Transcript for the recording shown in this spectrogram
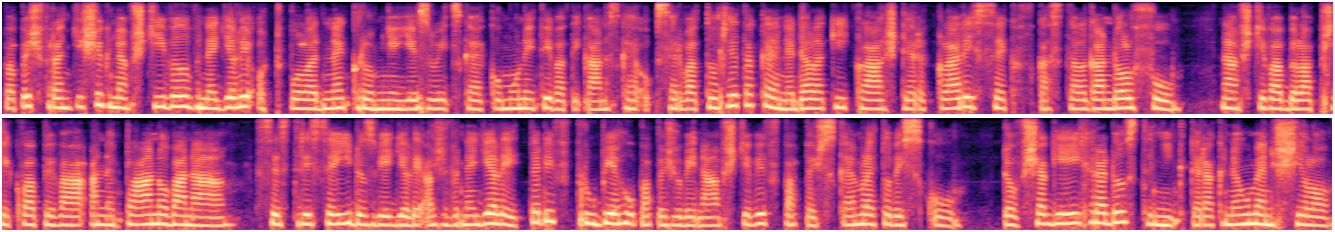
Papež František navštívil v neděli odpoledne kromě jezuitské komunity Vatikánské observatoře také nedaleký klášter Clarisek v Castel Gandolfu. Návštěva byla překvapivá a neplánovaná. Sestry se jí dozvěděli až v neděli, tedy v průběhu papežovy návštěvy v papežském letovisku. To však jejich radost nikterak neumenšilo.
